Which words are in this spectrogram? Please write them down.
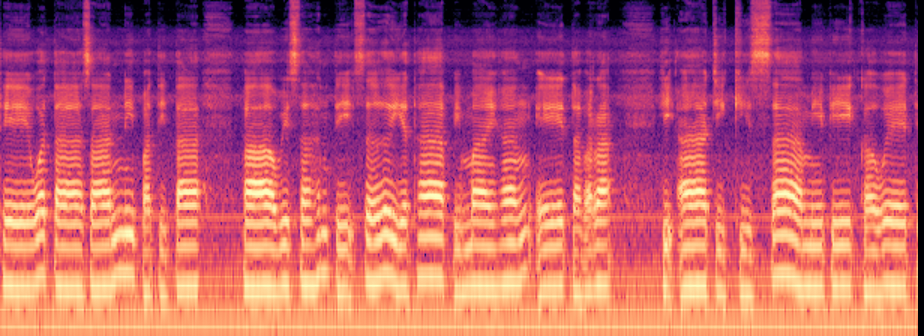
เทวตาสันนิปติตา ภาวิสันติเสยทาปิไมหังเอตประหิอาจิกิสามิภิกขเวเท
